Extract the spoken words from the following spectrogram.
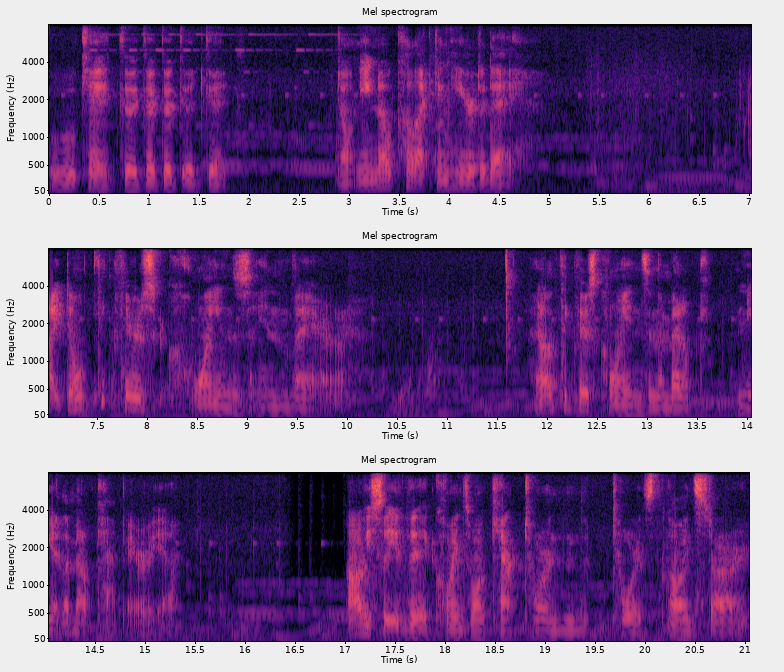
Okay, good, good, good, good, good. Don't need no collecting here today. I don't think there's coins in there. I don't think there's coins in the metal near the metal cap area. Obviously, the coins won't count toward the, towards the coin star.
